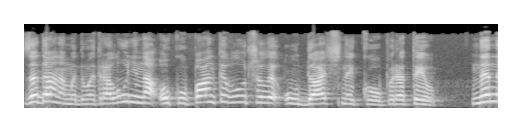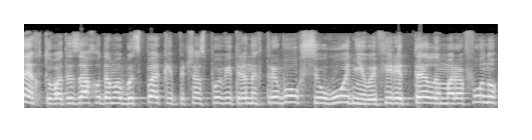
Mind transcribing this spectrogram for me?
За даними Дмитра Луніна, окупанти влучили у дачний кооператив. Не нехтувати заходами безпеки під час повітряних тривог сьогодні в ефірі телемарафону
